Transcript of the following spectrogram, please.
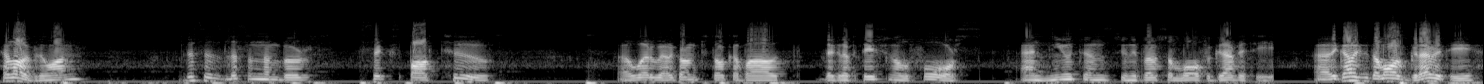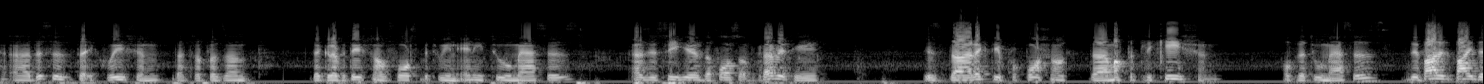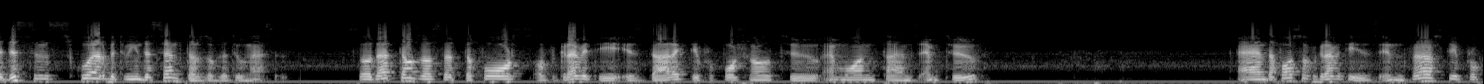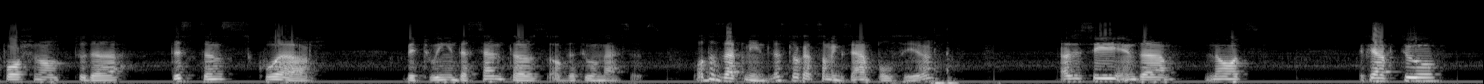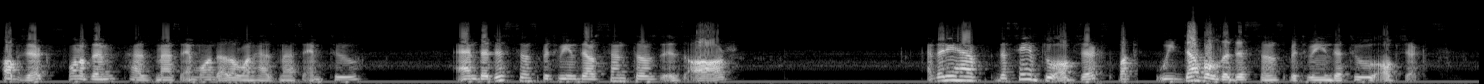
Hello everyone. This is lesson number 6 part 2 uh, where we are going to talk about the gravitational force and Newton's universal law of gravity. Uh, regarding the law of gravity, uh, this is the equation that represents the gravitational force between any two masses. As you see here, the force of gravity is directly proportional to the multiplication of the two masses divided by the distance square between the centers of the two masses. So that tells us that the force of gravity is directly proportional to m1 times m2 and the force of gravity is inversely proportional to the distance square between the centers of the two masses. What does that mean? Let's look at some examples here. As you see in the notes, if you have two objects, one of them has mass m1, the other one has mass m2, and the distance between their centers is r, and then you have the same two objects, but we double the distance between the two objects.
